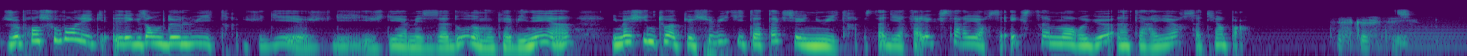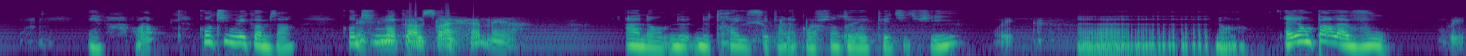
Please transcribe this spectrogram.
Je prends souvent l'exemple de l'huître. Je dis, je, dis, à mes ados dans mon cabinet, hein, imagine-toi que celui qui t'attaque, c'est une huître. C'est-à-dire qu'à l'extérieur, c'est extrêmement rugueux, à l'intérieur, ça tient pas. C'est ce que je dis. Et ben voilà, continuez comme ça. Continuez comme ça. pas à sa mère. Ah non, ne, trahissez pas la confiance de votre petite fille. Oui. Euh, non, non. Elle en parle à vous. Oui.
